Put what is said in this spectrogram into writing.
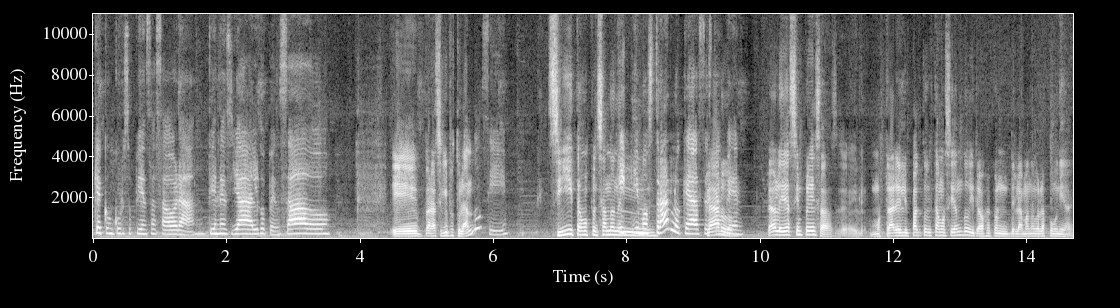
¿Qué concurso piensas ahora? ¿Tienes ya algo pensado? Eh, ¿Para seguir postulando? Sí. Sí, estamos pensando en el... Y mostrar lo que haces también. Claro, la idea siempre es esa, eh, mostrar el impacto que estamos haciendo y trabajar de la mano con las comunidades.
